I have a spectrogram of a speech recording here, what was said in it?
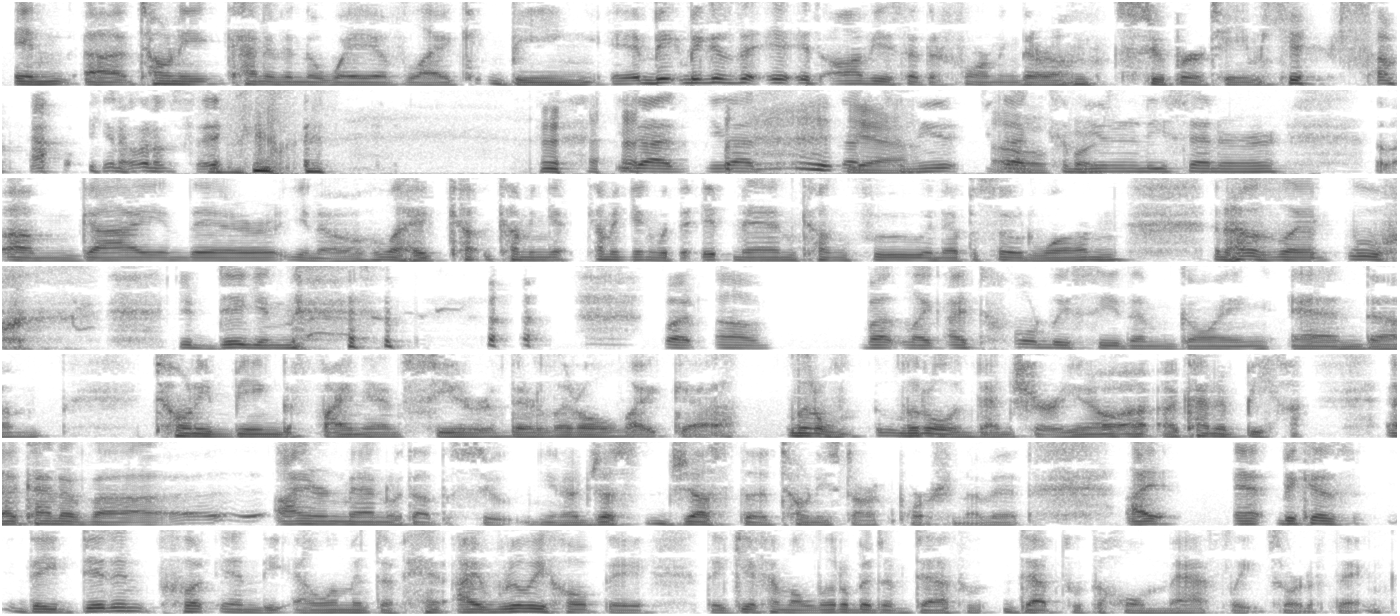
in, uh, Tony kind of in the way of like being, because the, it's obvious that they're forming their own super team here somehow. You know what I'm saying? You got, you got, you got, Yeah. commu- you Oh, got course. community center, um, guy in there, you know, like co- coming in, coming in with the Ip Man Kung Fu in episode one. And I was like, ooh, you're digging, man. but, um, but like I totally see them going and, um, Tony being the financier of their little, like, uh, little, little adventure, you know, a, a kind of behind, a kind of, uh, Iron Man without the suit, you know, just, just the Tony Stark portion of it. I, and because they didn't put in the element of him. I really hope they they give him a little bit of depth depth with the whole mathlete sort of thing.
